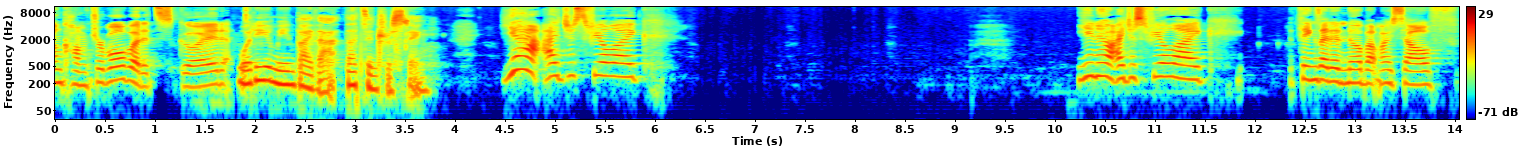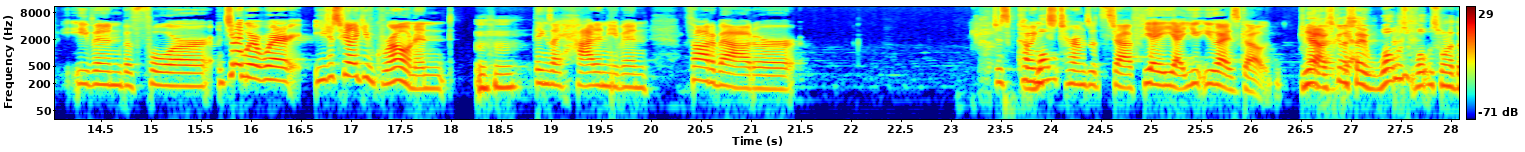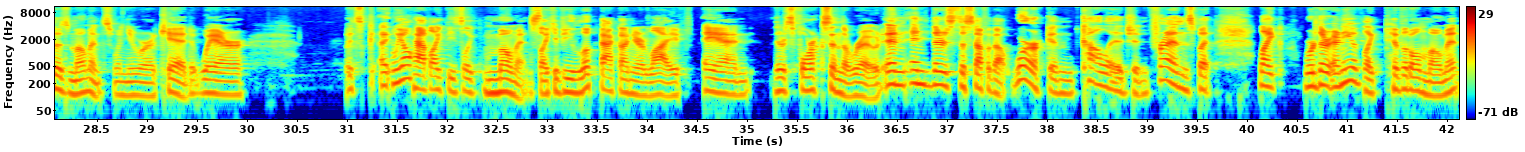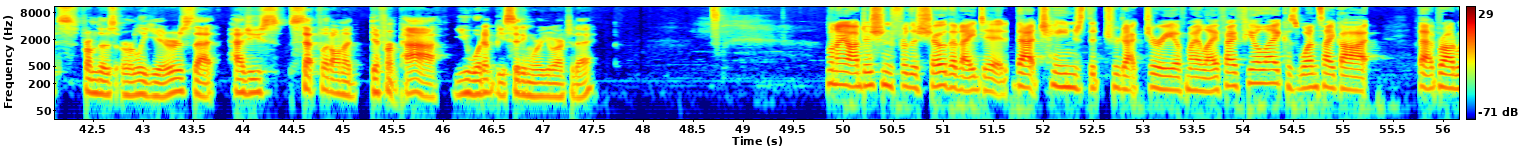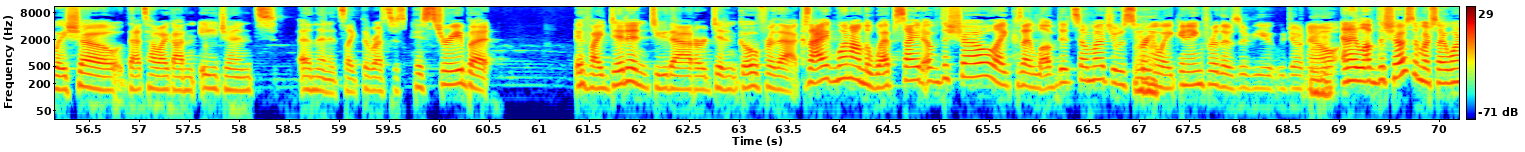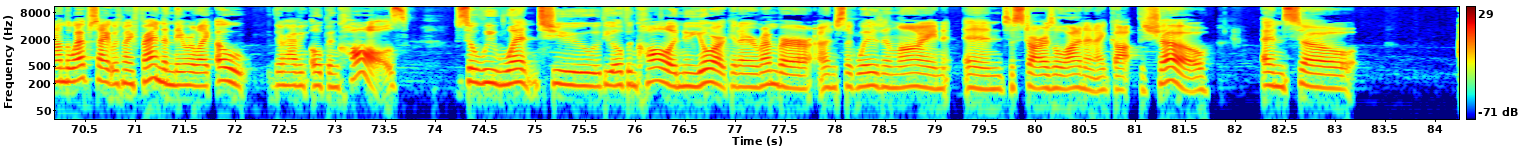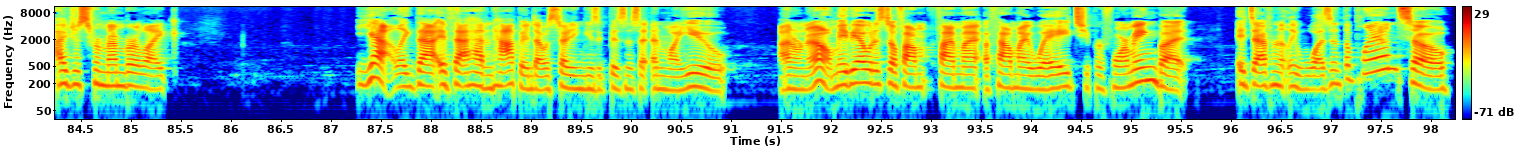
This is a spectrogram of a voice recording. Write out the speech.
uncomfortable, but it's good. What do you mean by that? That's interesting. Yeah, I just feel like you know, I just feel like things I didn't know about myself even before do you know, where where you just feel like you've grown and hmm things I hadn't even thought about or just coming What- to terms with stuff. Yeah, yeah, yeah. You you guys go. Try Yeah, I was gonna say, what was what was one of those moments when you were a kid where it's uh, we all have like these like moments. Like if you look back on your life and there's forks in the road and and there's the stuff about work and college and friends but like were there any of like pivotal moments from those early years that had you set foot on a different path you wouldn't be sitting where you are today when I auditioned for the show that I did, that changed the trajectory of my life, I feel like. Because once I got that Broadway show, that's how I got an agent. And then it's like the rest is history. But if I didn't do that or didn't go for that, because I went on the website of the show, like, because I loved it so much. It was Spring mm-hmm. Awakening for those of you who don't know. Mm-hmm. And I loved the show so much. So I went on the website with my friend and they were like, oh, they're having open calls. So we went to the open call in New York, and I remember I just like waited in line, and the stars aligned, and I got the show. And so I just remember like, yeah, like that. If that hadn't happened, I was studying music business at NYU. I don't know. Maybe I would have still found find my found my way to performing, but it definitely wasn't the plan. So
